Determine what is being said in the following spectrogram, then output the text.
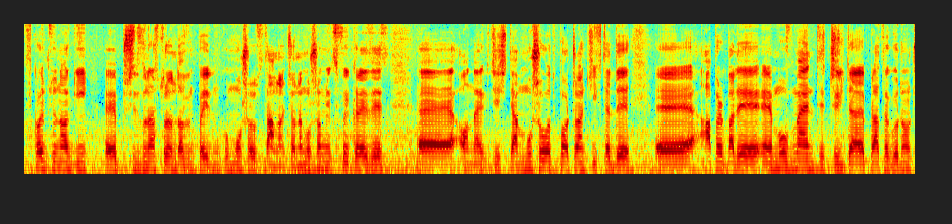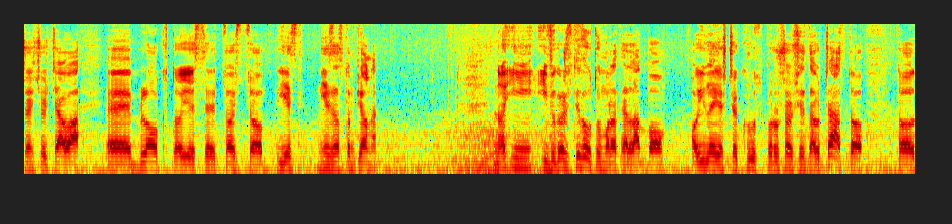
w końcu nogi przy 12-rundowym pojedynku muszą stanąć. One muszą mieć swój kryzys, e, one gdzieś tam muszą odpocząć i wtedy e, upper body e, movement, czyli ta praca górną częścią ciała, e, blok to jest e, coś, co jest niezastąpione. No i, i wykorzystywał to Moratella, bo o ile jeszcze Cruz poruszał się cały czas, to, to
